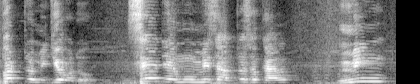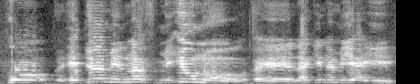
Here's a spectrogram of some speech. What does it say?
pottomi jooɗo. Seede mum misal tosokal min ko e 2009 mi iwno e lagine mi yahi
